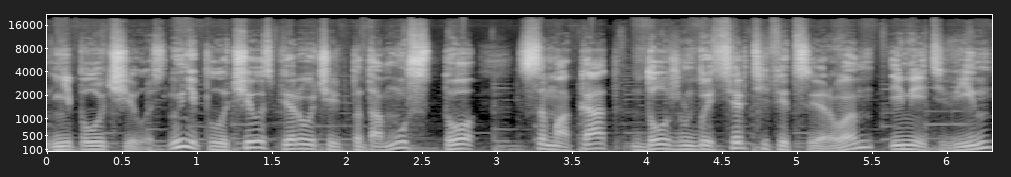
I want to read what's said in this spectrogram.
не получилось? Ну, не получилось в первую очередь потому, что самокат должен быть сертифицирован, иметь ВИН,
